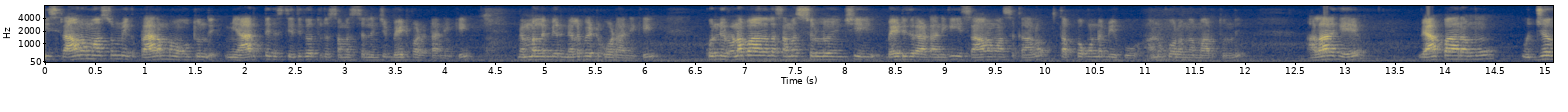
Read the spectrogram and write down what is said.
ఈ శ్రావణ మాసం మీకు ప్రారంభం అవుతుంది. మీ ఆర్థిక స్థితిగతుల సమస్యల నుంచి బయటపడటానికి మిమ్మల్ని మీరు నిలబెట్టుకోవడానికి. కొన్ని రుణ బాధల సమస్యల్లో నుంచి బయటకు రావడానికి ఈ శ్రావణ మాస కాలం తప్పకుండా మీకు అనుకూలంగా మారుతుంది. అలాగే వ్యాపారము ఉద్యోగ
